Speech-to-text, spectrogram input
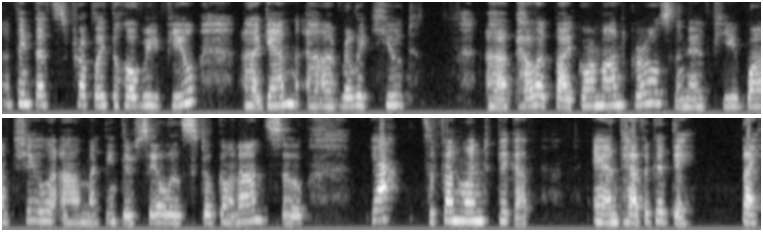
I think that's probably the whole review. Uh, again, uh, really cute uh, palette by Gourmande Girls, and if you want to, um, I think their sale is still going on, so yeah, it's a fun one to pick up. And have a good day. Bye.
